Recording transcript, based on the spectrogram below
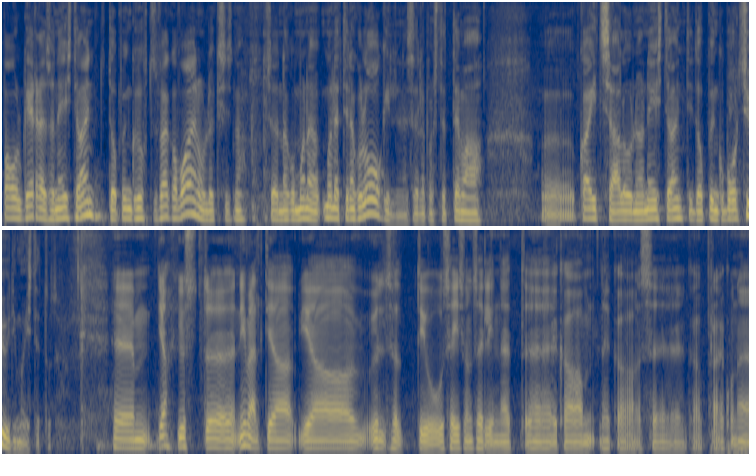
Paul Keres on Eesti antidopingu suhtes väga vaenulik, siis noh, see on nagu mõne, mõneti nagu loogiline, sellepärast et tema kaitsealune on Eesti antidopingu poolt süüdi mõistetud. Ehm, jah, just nimelt ja, ja üldiselt ju seis on selline, et ega, ega see ka praegune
